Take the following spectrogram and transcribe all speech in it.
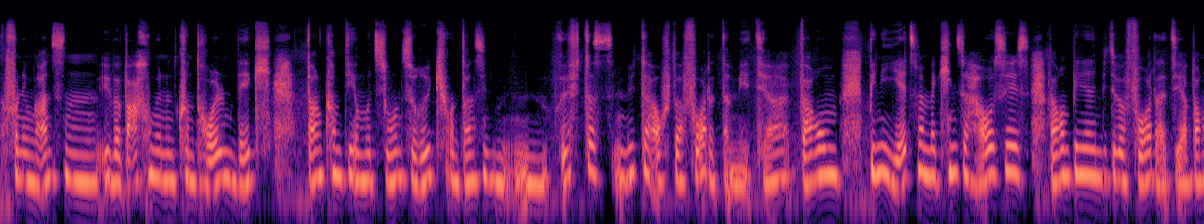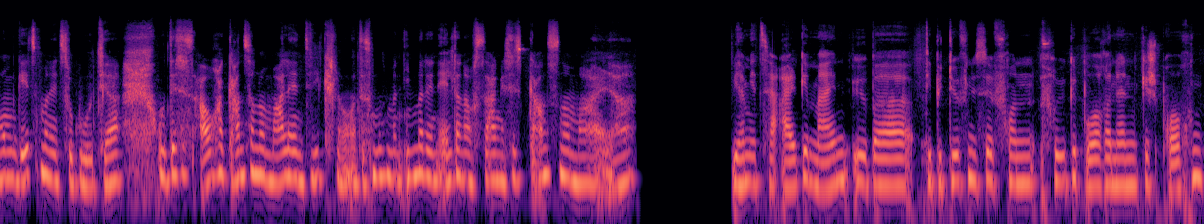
von den ganzen Überwachungen und Kontrollen weg, dann kommt die Emotion zurück und dann sind öfters Mütter auch überfordert damit. Ja. Warum bin ich jetzt, wenn mein Kind zu Hause ist, warum bin ich damit überfordert? Ja, warum geht's mir nicht so gut? Ja, und das ist auch eine ganz normale Entwicklung und das muss man immer den Eltern auch sagen. Es ist ganz normal. Ja. Wir haben jetzt sehr allgemein über die Bedürfnisse von Frühgeborenen gesprochen.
